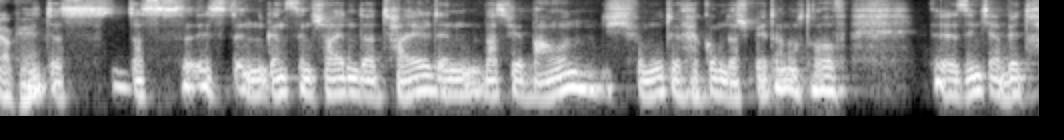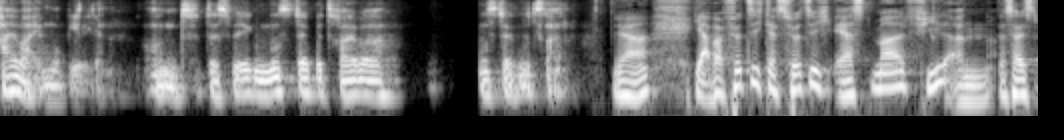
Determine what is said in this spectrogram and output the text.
Okay. Das, das ist ein ganz entscheidender Teil, denn was wir bauen, ich vermute, wir kommen da später noch drauf, äh, sind ja Betreiberimmobilien. Und deswegen muss der Betreiber, muss der gut sein. Ja, ja, aber 40, das hört sich erstmal viel an. Das heißt,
